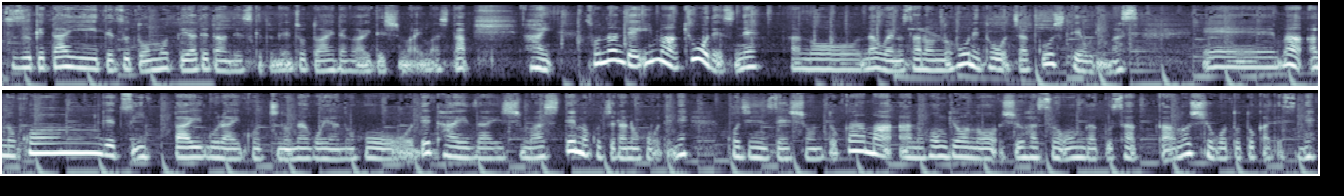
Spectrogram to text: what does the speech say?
続けたいってずっと思ってやってたんですけどねちょっと間が空いてしまいました。はい。そんなんで今今日ですねあの名古屋のサロンの方に到着しております。えー、まああの今月いっぱいぐらいこっちの名古屋の方で滞在しまして、まあ、こちらの方でね個人セッションとか、まあ、あの本業の周波数音楽作家の仕事とかですね、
